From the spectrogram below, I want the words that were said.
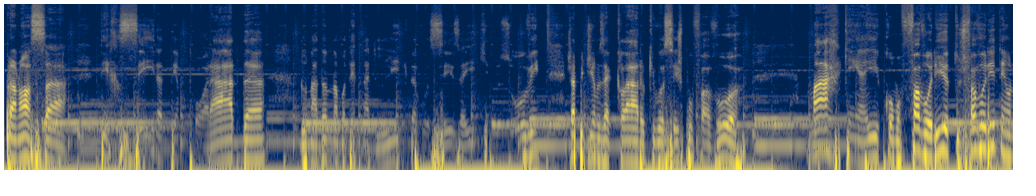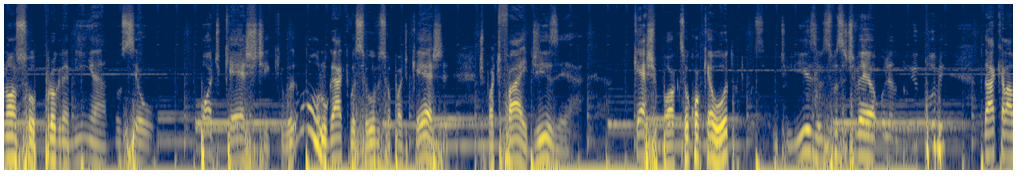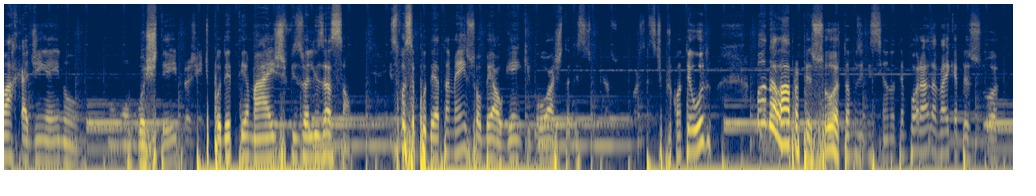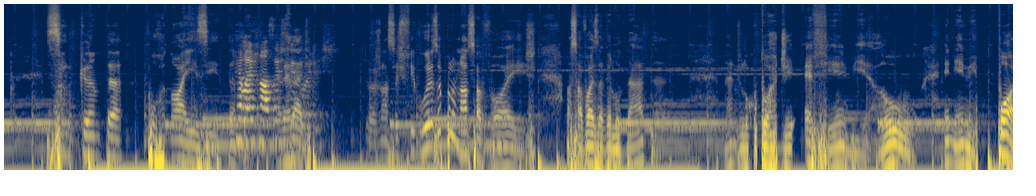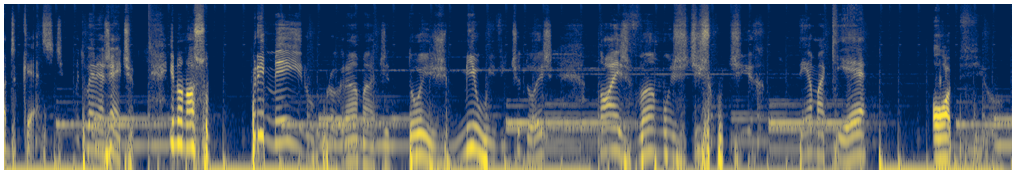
para nossa terceira temporada do Nadando na Modernidade Líquida. Vocês aí que nos ouvem. Já pedimos, é claro, que vocês, por favor, marquem aí como favoritos, favoritem o nosso programinha no seu podcast, que, no lugar que você ouve o seu podcast, Spotify, Deezer, Cashbox ou qualquer outro Se você estiver olhando no YouTube, dá aquela marcadinha aí no, no gostei para a gente poder ter mais visualização. E se você puder também, souber alguém que gosta desse tipo de assunto, gosta desse tipo de conteúdo, manda lá para a pessoa. Estamos iniciando a temporada, vai que a pessoa se encanta por nós e também. Pelas nossas é figuras. Pelas nossas figuras ou pela nossa voz, nossa voz aveludada, né, de locutor de FM, alô, NM Podcast. Muito bem, minha gente. E no nosso primeiro programa de 2022, nós vamos discutir um tema que é óbvio.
